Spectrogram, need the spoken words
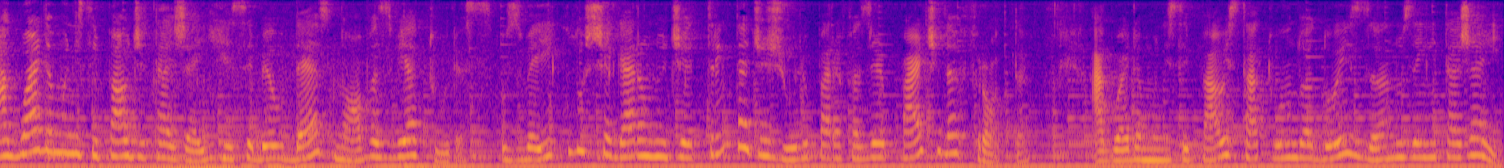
A Guarda Municipal de Itajaí recebeu 10 novas viaturas. Os veículos chegaram no dia 30 de julho para fazer parte da frota. A Guarda Municipal está atuando há dois anos em Itajaí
